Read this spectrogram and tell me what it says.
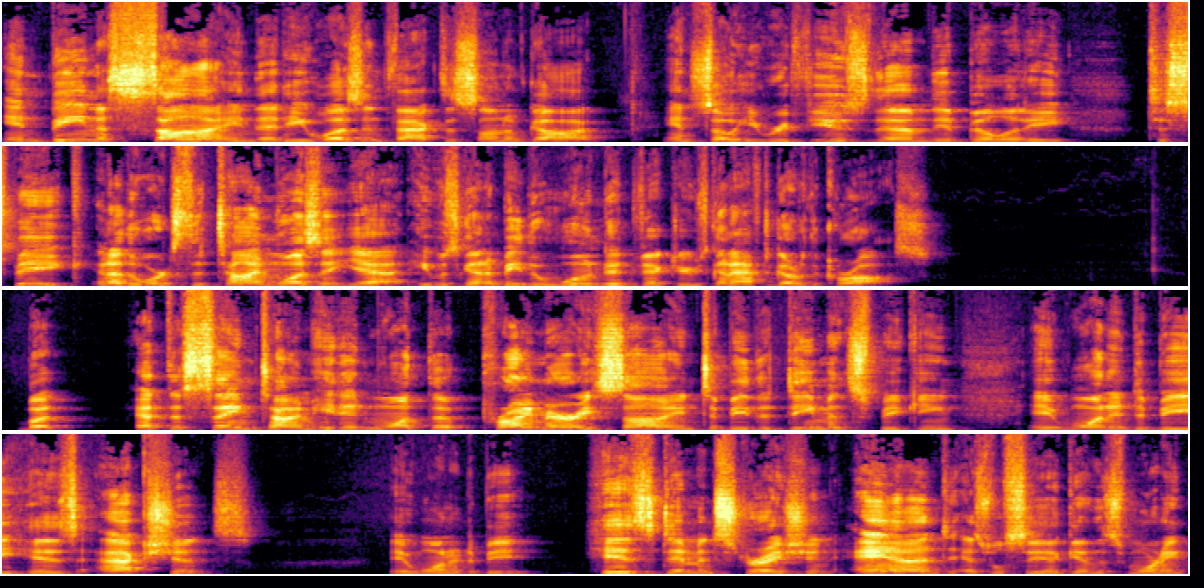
in being a sign that he was in fact the Son of God. And so he refused them the ability to speak. In other words, the time wasn't yet. He was going to be the wounded victor. He was going to have to go to the cross. But at the same time, he didn't want the primary sign to be the demon speaking. It wanted to be his actions. It wanted to be his demonstration and, as we'll see again this morning,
